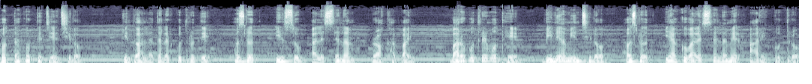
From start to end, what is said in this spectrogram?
হত্যা করতে চেয়েছিল। কিন্তু আল্লাহ তালার কুদরতে হজরত ইউসুফ আলাইসাল্লাম রক্ষা পায়। বারো পুত্রের মধ্যে বিনিয়ামিন ছিল হজরত ইয়াকুব আলাইসাল্লামের আরেক পুত্র।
